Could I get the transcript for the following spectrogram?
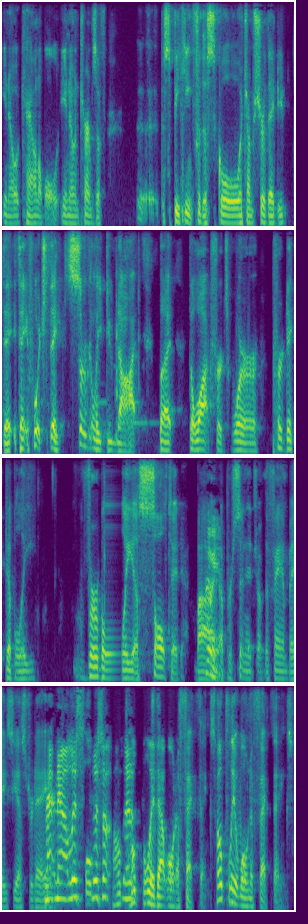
you know, accountable, you know, in terms of uh, speaking for the school, which I'm sure they do, they, they, which they certainly do not. But the Watfords were predictably verbally assaulted by Oh, yeah. a percentage of the fan base yesterday. now, now let's Hope- let's Ho- let, Hopefully that won't affect things. Hopefully it won't affect things.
